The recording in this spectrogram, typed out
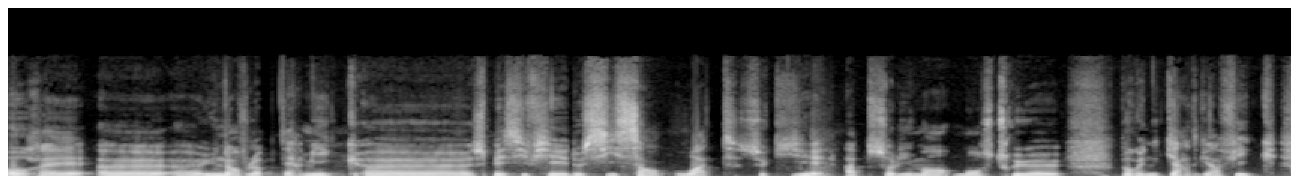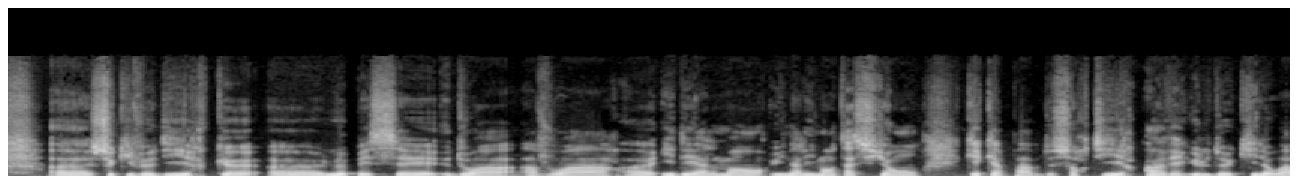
aurait euh, euh, une enveloppe thermique euh, spécifiée de 600 watts, ce qui est absolument monstrueux pour une carte graphique. ce qui veut dire que le PC doit avoir idéalement une alimentation qui est capable de sortir 1,2 kW,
